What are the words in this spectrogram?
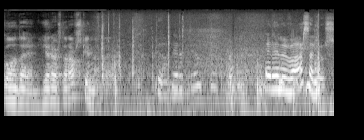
góðan daginn. Hér hefst að rafskinna. Er þið með vasaljós?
